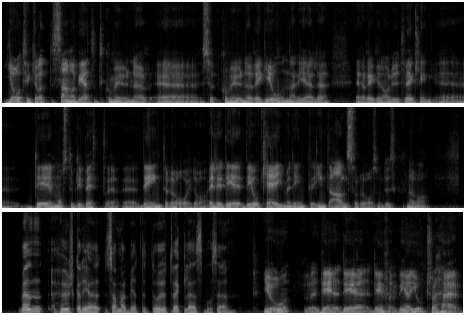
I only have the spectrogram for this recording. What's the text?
Jag tycker att samarbetet kommuner, eh, kommuner region när det gäller regional utveckling, eh, det måste bli bättre. Eh, det är inte bra idag. Eller det, det är okej, okay, men det är inte, inte alls så bra som det skulle kunna vara. Men hur ska det samarbetet då utvecklas, Bosse? Jo, det, det, det, vi har gjort så här.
